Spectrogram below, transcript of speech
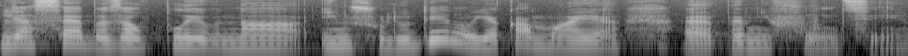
для себе за вплив на іншу людину, яка має е, певні функції.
